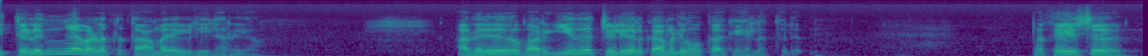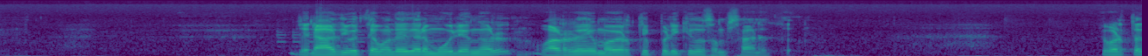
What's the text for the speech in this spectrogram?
ഈ തെളിഞ്ഞ വെള്ളത്തിൽ താമര വിരിയില്ല അറിയോ? അത് വർഗീയത ചെളി കേൾക്കാൻ വേണ്ടി നോക്കുക കേരളത്തിൽ. പ്രത്യേകിച്ച് ജനാധിപത്യ മതേതര മൂല്യങ്ങൾ വളരെ ഉയർത്തിപ്പിടിക്കുന്ന സംസ്ഥാനത്ത്. ഇവിടുത്തെ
